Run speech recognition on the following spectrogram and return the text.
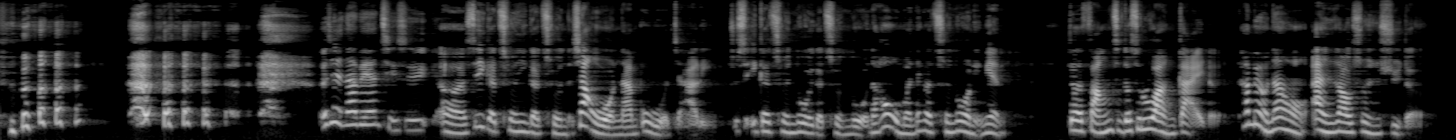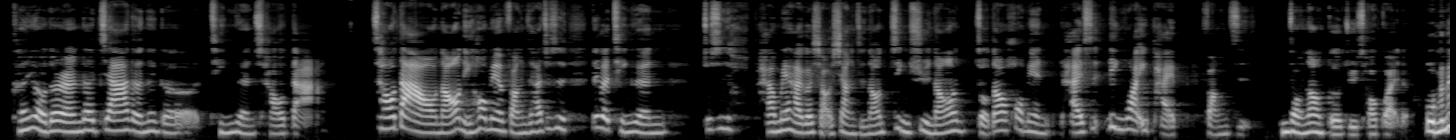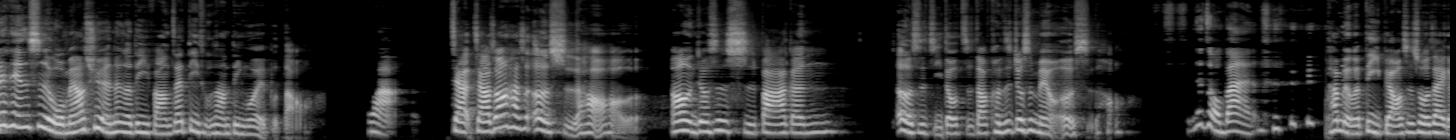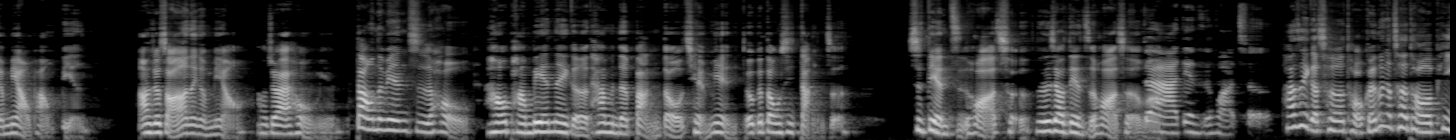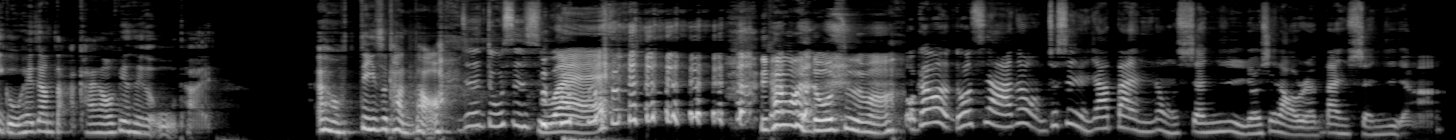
而且那边其实呃是一个村一个村的，像我南部我家里就是一个村落一个村落，然后我们那个村落里面的房子都是乱盖的，它没有那种按照顺序的。可能有的人的家的那个庭园超大，超大哦，然后你后面房子它就是那个庭园，就是旁边还有个小巷子，然后进去，然后走到后面还是另外一排房子，你懂那种格局超怪的，我们那天是我们要去的那个地方，在地图上定位不到，哇！假假装他是二十号好了，然后你就是十八跟二十几都知道，可是就是没有二十号。那怎么办？他们有个地标是说在一个庙旁边，然后就找到那个庙，然后就在后面。到那边之后，然后旁边那个他们的板豆前面有个东西挡着，是电子花车，那是叫电子花车吗？对，啊，电子花车，它是一个车头，可是那个车头的屁股可以这样打开，然后变成一个舞台。哎，我第一次看到，你这是都市俗哎、你看过很多次吗？我看过很多次啊，那种就是人家办那种生日，有些老人办生日啊，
